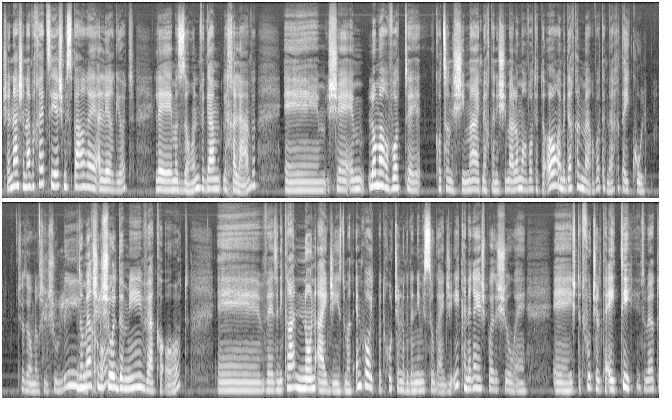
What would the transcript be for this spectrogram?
שנה, שנה וחצי יש מספר אלרגיות למזון וגם לחלב, שהן לא מערבות קוצר נשימה, את מערכת הנשימה, לא מערבות את האור, הן בדרך כלל מערבות את מערכת העיכול. שזה אומר שלשולים, זה אומר שלשול דמי והקאות, וזה נקרא non-IG, זאת אומרת אין פה התפתחות של נוגדנים מסוג IgE, כנראה יש פה איזושהי השתתפות של תאי T, זאת אומרת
